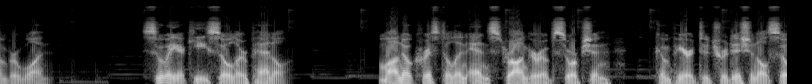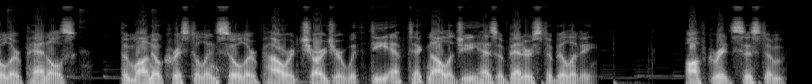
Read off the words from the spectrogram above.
Number 1. SUAOKI Solar Panel. Monocrystalline and stronger absorption, compared to traditional solar panels, the monocrystalline solar-powered charger with DF technology has a better stability. Off-grid system,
